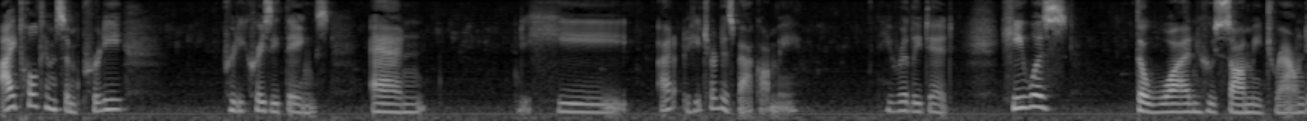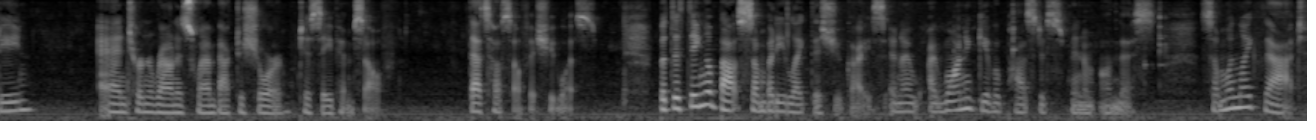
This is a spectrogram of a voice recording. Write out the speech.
I told him some pretty pretty crazy things and he I, he turned his back on me. He really did. He was the one who saw me drowning and turned around and swam back to shore to save himself. That's how selfish he was. But the thing about somebody like this, you guys, and I, I want to give a positive spin on this. Someone like that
